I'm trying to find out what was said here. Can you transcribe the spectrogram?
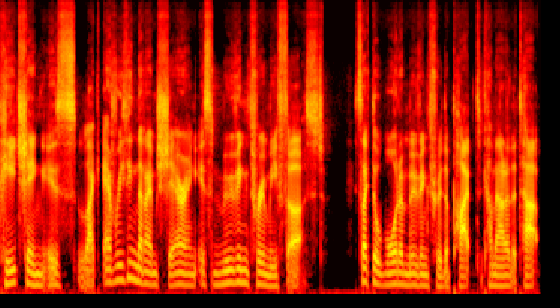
teaching is like everything that I'm sharing is moving through me first. It's like the water moving through the pipe to come out of the tap.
